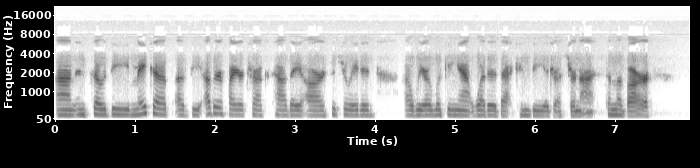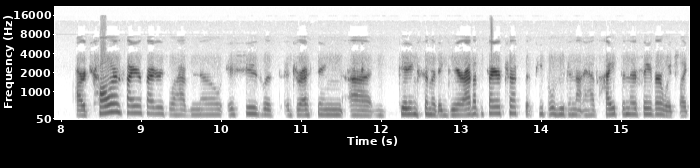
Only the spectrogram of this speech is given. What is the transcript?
Um, and so the makeup of the other fire trucks, how they are situated, uh, we are looking at whether that can be addressed or not. Some of our our taller firefighters will have no issues with addressing uh, getting some of the gear out of the fire truck, but people who do not have height in their favor, which like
